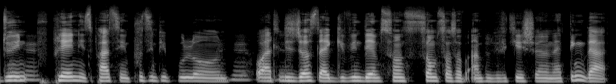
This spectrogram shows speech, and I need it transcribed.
doing Mm-hmm. playing his part in putting people on, or at least just like giving them some some sort of amplification. And I think that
